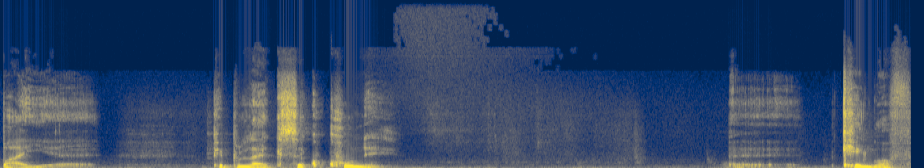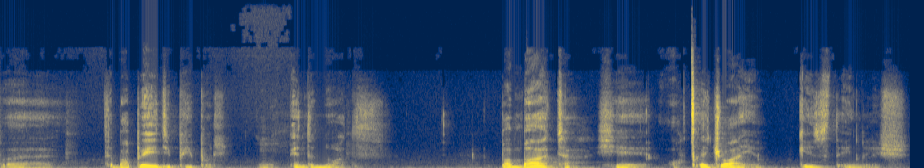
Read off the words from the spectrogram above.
by uh, people like Sekhukhune, uh, king of uh, the Bapedi people in the north, Bambatha here, or Echwayo against the English.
